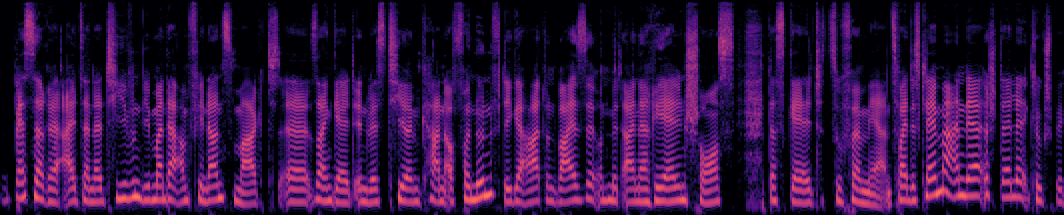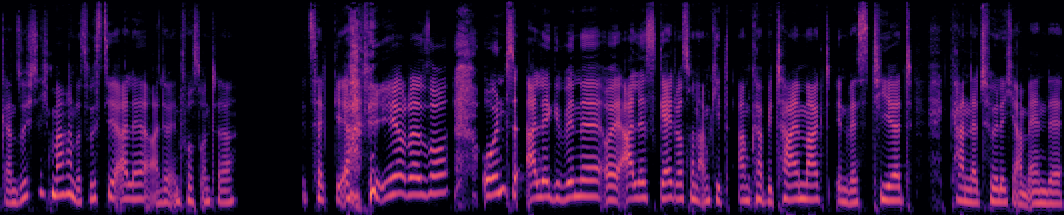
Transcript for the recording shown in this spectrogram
bessere Alternativen, wie man da am Finanzmarkt äh, sein Geld investieren kann, auf vernünftige Art und Weise und mit einer reellen Chance, das Geld zu vermehren. Zwei Disclaimer an der Stelle. Glücksspiel kann süchtig machen, das wisst ihr alle. Alle Infos unter zga.de oder so. Und alle Gewinne oder alles Geld, was man am, am Kapitalmarkt investiert, kann natürlich am Ende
